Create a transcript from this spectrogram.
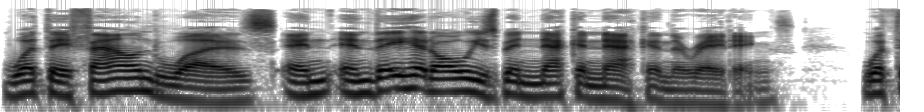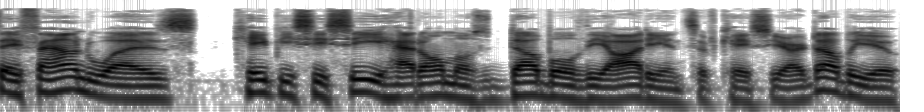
what they found was, and, and they had always been neck and neck in the ratings. What they found was KPCC had almost double the audience of KCRW.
